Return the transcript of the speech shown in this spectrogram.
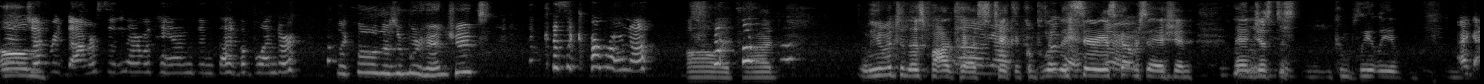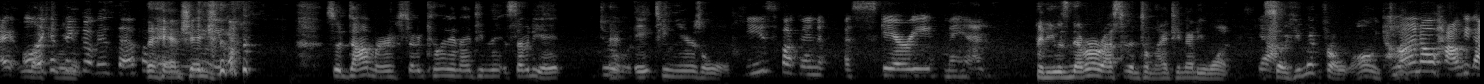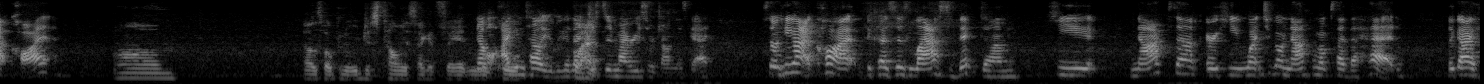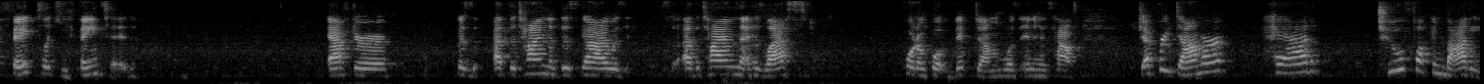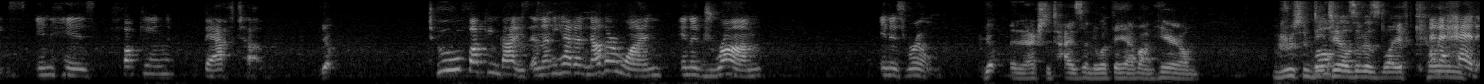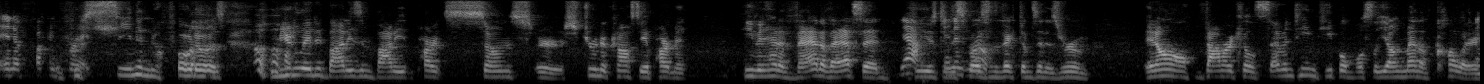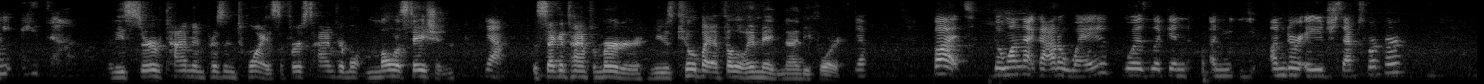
Um, Jeffrey Dahmer sitting there with hands inside of a blender like, oh, there's no more handshakes. because of Corona. Oh my god. Leave it to this podcast Oh, to take God. a completely Okay, serious right. conversation and just just completely I, I, all I can think of is the fucking handshake. so Dahmer started killing in 1978 at Dude, 18 years old, he's fucking a scary man. and he was never arrested until 1991. Yeah. So he went for a long time. Do you want to know how he got caught? Um, I was hoping it would just tell me so I could say it. No, look I can tell you because Go I ahead. just did my research on this guy. So he got caught because his last victim, he knocked them, or he went to go knock him upside the head. The guy faked like he fainted. After, because at the time that this guy was, at the time that his last quote unquote victim was in his house, Jeffrey Dahmer had two fucking bodies in his fucking bathtub Yep. two fucking bodies and then he had another one in a drum in his room Yep, and it actually ties into what they have on here. Um, gruesome Well, details of his life, and killing. a head in a fucking fridge seen in photos mutilated bodies and body parts sewn or strewn across the apartment. He even had a vat of acid Yeah, he used to dispose of the victims in his room. In all, Dahmer killed 17 people, mostly young men of color, and and he ate them And he served time in prison twice. The first time for molestation. Yeah. The second time for murder. And he was killed by a fellow inmate in 94. But the one that got away was like an, an underage sex worker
